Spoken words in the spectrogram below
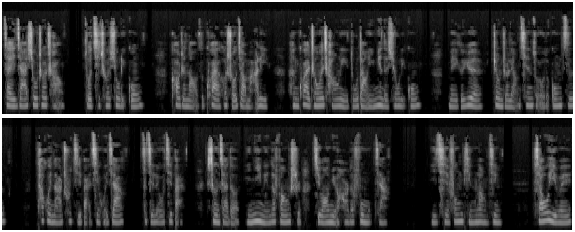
在一家修车厂做汽车修理工，靠着脑子快和手脚麻利，很快成为厂里独当一面的修理工，每个月挣着两千左右的工资。他会拿出几百寄回家，自己留几百，剩下的以匿名的方式寄往女孩的父母家。一切风平浪静，小五以为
